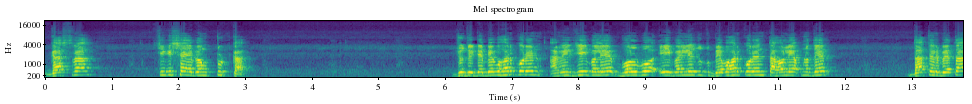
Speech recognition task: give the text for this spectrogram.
গাছরা চিকিৎসা এবং টুটকা। যদি এটা ব্যবহার করেন, আমি যেই বলে বলব, এই বাইলে যদি ব্যবহার করেন, তাহলে আপনাদের দাঁতের ব্যথা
